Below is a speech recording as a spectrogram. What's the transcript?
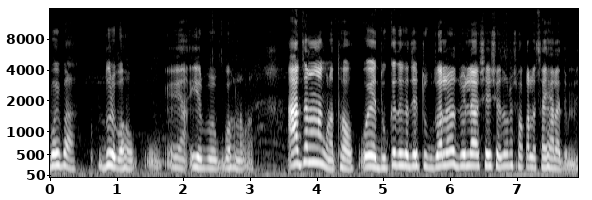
বইবা? দূরে বহ ইয়ের বহলাম না। আর জানা লাগবো না থাও ওই দুকে দুকে যে টুক জলের জ্বলে শেষ হয়ে যাবে সকালে ছাই হালা দেব না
